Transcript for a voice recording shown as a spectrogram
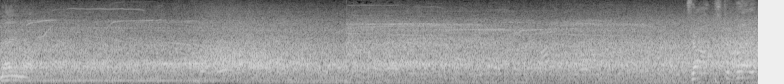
Neymar. Chance to break.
